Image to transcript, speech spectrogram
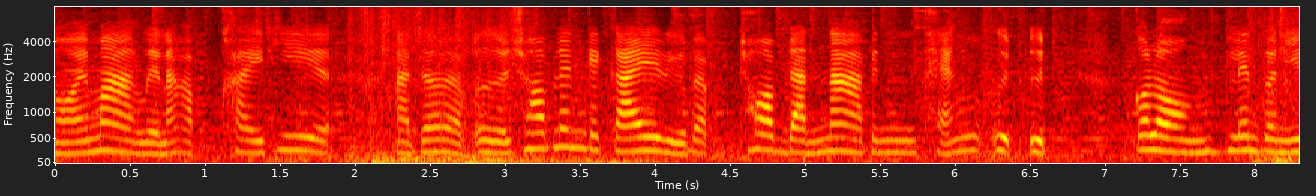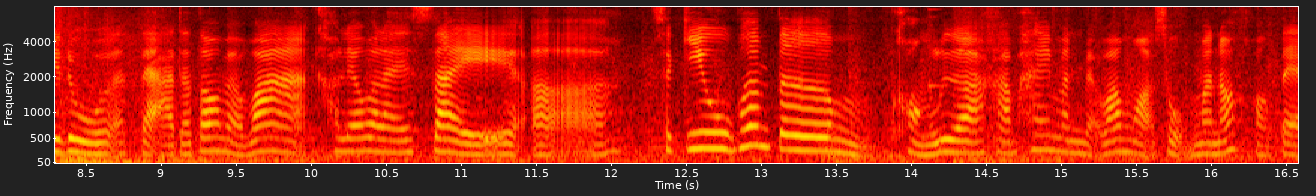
น้อยมากเลยนะครับ ใครที่อาจจะแบบเออชอบเล่นไกลๆหรือแบบชอบดันหน้าเป็นแท้งอึดๆก็ลองเล่นตัวนี้ดู แต่อาจจะต้องแบบว่าเขาเรียกว่าอะไรใส่เอ่อสกิลเพิ่มเติมของเรือครับให้มันแบบว่าเหมาะสมมาเนาะของแต่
